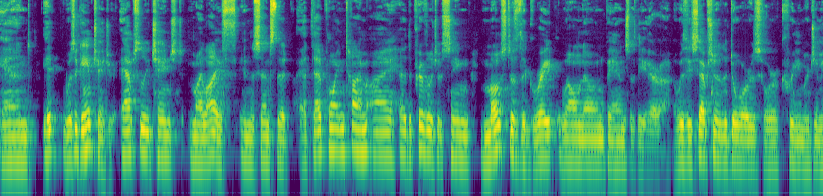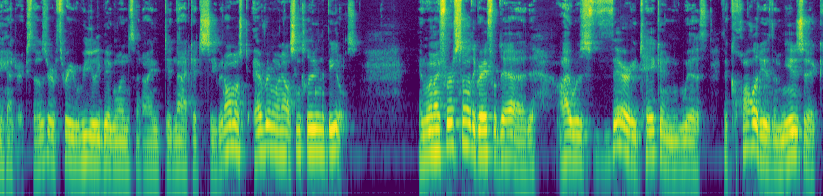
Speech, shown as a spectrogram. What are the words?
And it was a game changer. Absolutely changed my life in the sense that at that point in time, I had the privilege of seeing most of the great, well known bands of the era, with the exception of The Doors or Cream or Jimi Hendrix. Those are three really big ones that I did not get to see, but almost everyone else, including the Beatles. And when I first saw the Grateful Dead, I was very taken with the quality of the music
